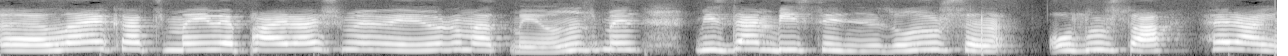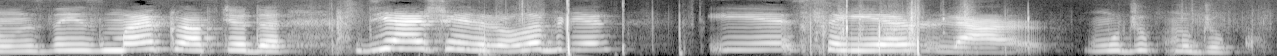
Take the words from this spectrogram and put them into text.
Ee, like atmayı ve paylaşmayı ve yorum atmayı unutmayın. Bizden bir istediğiniz olursa olursa her ay yanınızdayız. Minecraft ya da diğer şeyler olabilir. İyi seyirler. Mucuk mucuk.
